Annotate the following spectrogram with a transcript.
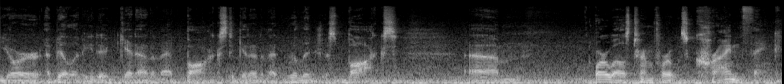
your ability to get out of that box, to get out of that religious box. Um, Orwell's term for it was crime think,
